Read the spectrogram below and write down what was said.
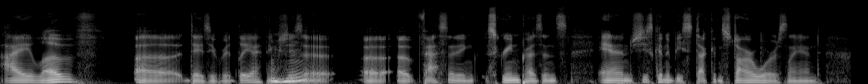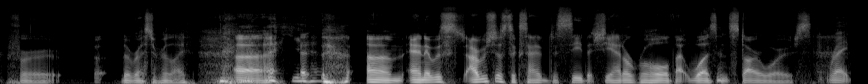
I love uh, Daisy Ridley. I think she's a, a a fascinating screen presence, and she's going to be stuck in Star Wars land for uh, the rest of her life. Uh, Yeah. um, and it was I was just excited to see that she had a role that wasn't Star Wars, Right.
